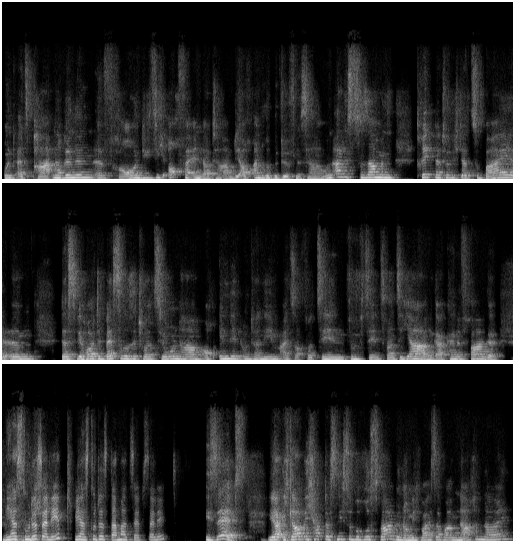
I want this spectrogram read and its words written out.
und als Partnerinnen äh, Frauen, die sich auch verändert haben, die auch andere Bedürfnisse haben. Und alles zusammen trägt natürlich dazu bei, ähm, dass wir heute bessere Situationen haben, auch in den Unternehmen, als auch vor 10, 15, 20 Jahren. Gar keine Frage. Wie hast du das erlebt? Wie hast du das damals selbst erlebt? Ich selbst. Ja, ich glaube, ich habe das nicht so bewusst wahrgenommen. Ich weiß aber im Nachhinein,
